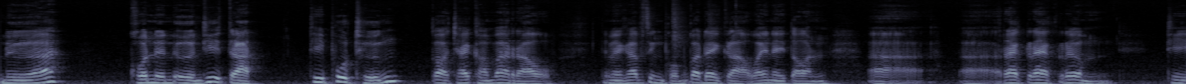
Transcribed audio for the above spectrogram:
เหนือคนอื่นๆที่ตรัสที่พูดถึงก็ใช้คำว่าเรา ใช่ไหมครับ ซึ่งผมก็ได้กล่าวไว้ในตอนแรกๆเริ่มที่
